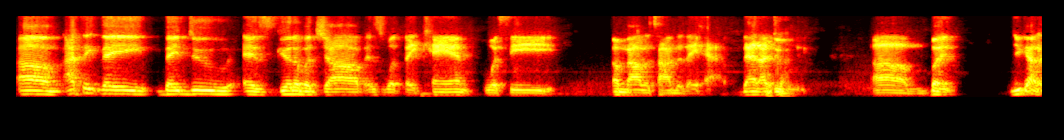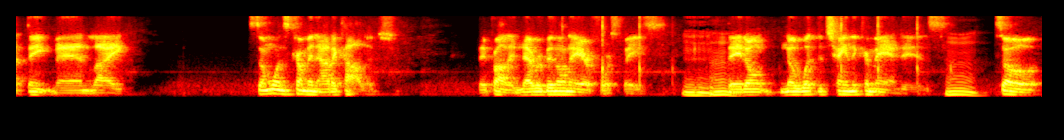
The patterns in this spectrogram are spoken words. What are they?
um, I think they they do as good of a job as what they can with the amount of time that they have. That I do Okay. believe. Um, but you got to think, man. Like someone's coming out of college, they probably never been on the Air Force Base. Mhm. They don't know what the chain of command is. Mm. So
